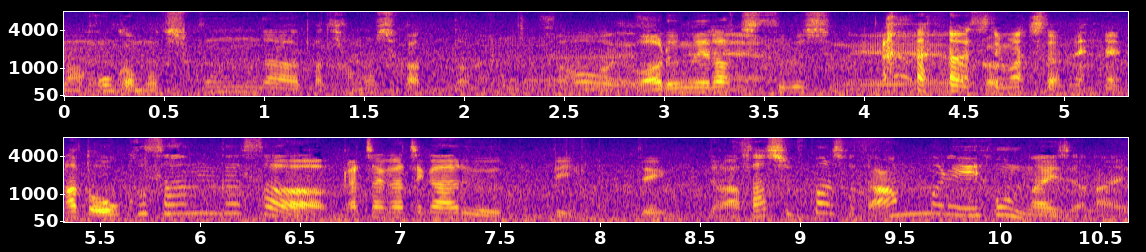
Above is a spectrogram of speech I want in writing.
まあ、今回持ち込んだらやっぱ楽しかったねそうですね。悪目立ちするしね。してましたね。あとお子さんがさガチャガチャがあるって言ってで朝出版社ってあんまり絵本ないじゃない、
